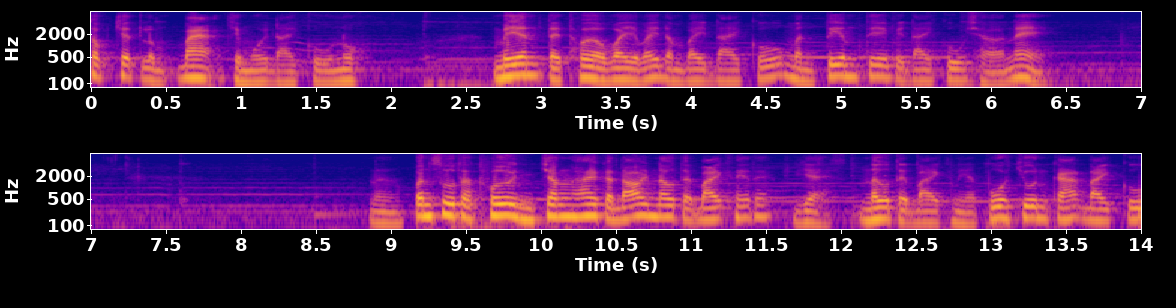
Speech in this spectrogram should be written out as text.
សុខចិត្តលំបាកជាមួយដៃគូនោះ មានតែធ្វើអ្វីអ្វីដើម្បីដៃគូមិនទៀមទាពីដៃគូច្រើនទេ ណាប៉ិនសួរថាធ្វើអញ្ចឹងហើយក៏ដោយនៅតែបែកគ្នាទេ Yes នៅតែបែកគ្នាពោះជួនកាលដៃគូ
